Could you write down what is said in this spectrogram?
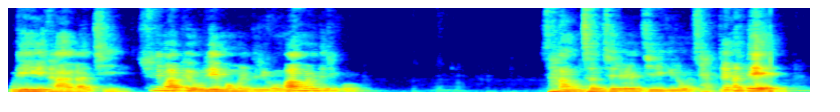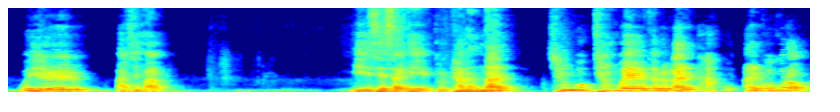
우리 다 같이 주님 앞에 우리의 몸을 드리고 마음을 드리고 삶 전체를 드리기로 작정할 때 우리를 마지막 이 세상이 불타는 날 천국 창고에 들어갈 악- 알곡으로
